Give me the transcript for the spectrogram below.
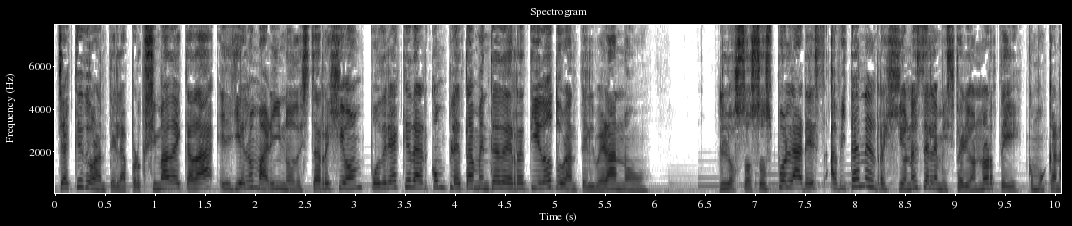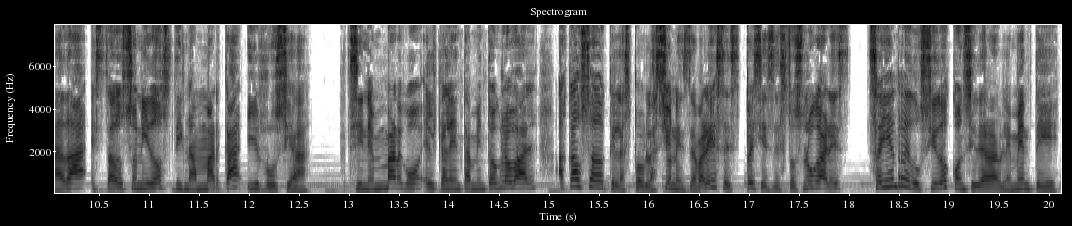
ya que durante la próxima década el hielo marino de esta región podría quedar completamente derretido durante el verano. Los osos polares habitan en regiones del hemisferio norte, como Canadá, Estados Unidos, Dinamarca y Rusia. Sin embargo, el calentamiento global ha causado que las poblaciones de varias especies de estos lugares se hayan reducido considerablemente,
